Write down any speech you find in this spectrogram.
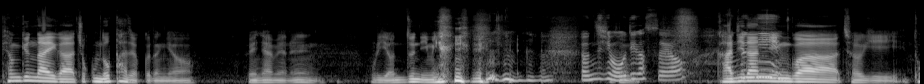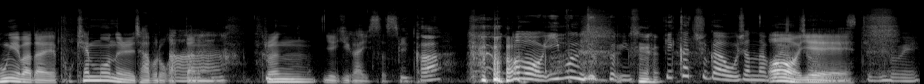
평균 나이가 조금 높아졌거든요 왜냐면은 우리 연두님이 연두님 어디 갔어요? 가디다님과 저기 동해 바다에 포켓몬을 잡으러 갔다는 아, 그런 얘기가 있었습니다. 피카? 어머 이분 피카츄가 오셨나 봐요. 어, 저희 예. 스튜디오에.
